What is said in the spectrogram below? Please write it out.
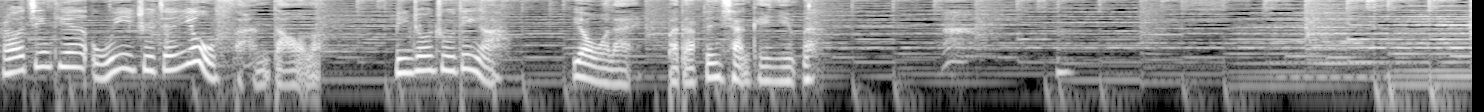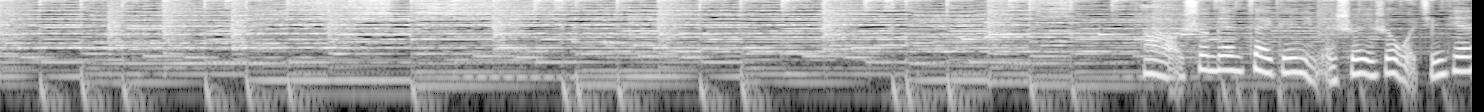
然后今天无意之间又翻到了，命中注定啊，要我来把它分享给你们。啊，顺便再跟你们说一说，我今天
